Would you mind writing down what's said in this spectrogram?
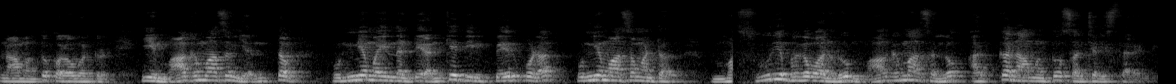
నామంతో కొలవబడుతున్నాడు. ఈ మాఘమాసం ఎంత పుణ్యమైందంటే అందుకే దీని పేరు కూడా పుణ్యమాసం అంటారు. మ- సూర్య భగవానుడు మాఘమాసంలో అర్కనామంతో సంచరిస్తారండి.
